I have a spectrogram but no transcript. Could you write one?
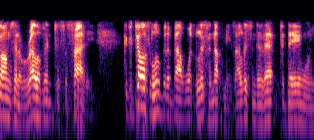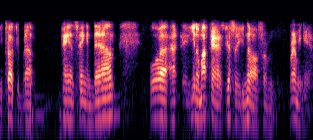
songs that are relevant to society. Could you tell us a little bit about what Listen Up means? I listened to that today when you talked about pants hanging down. Boy, you know, my parents, just so you know, are from Birmingham.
